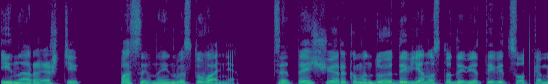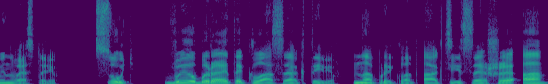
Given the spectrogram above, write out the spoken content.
І нарешті пасивне інвестування це те, що я рекомендую 99% інвесторів. Суть ви обираєте класи активів, наприклад, акції США,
